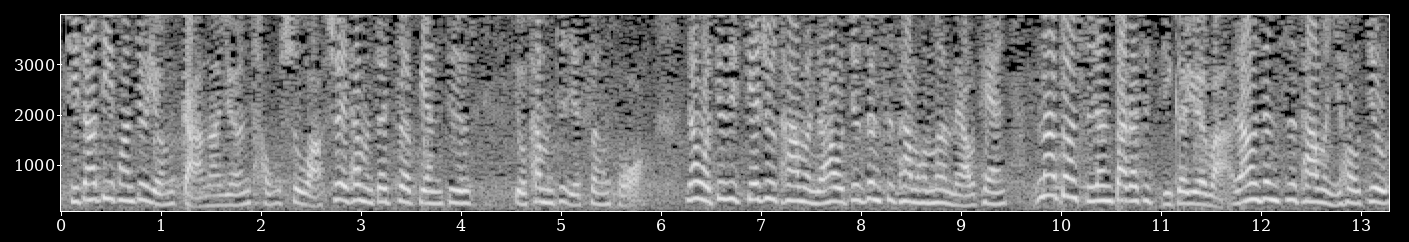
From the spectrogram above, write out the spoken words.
其他地方就有人赶啊，有人投诉啊，所以他们在这边就是有他们自己的生活。然后我就去接触他们，然后就认识他们，和他们聊天。那段时间大概是几个月吧。然后认识他们以后，就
